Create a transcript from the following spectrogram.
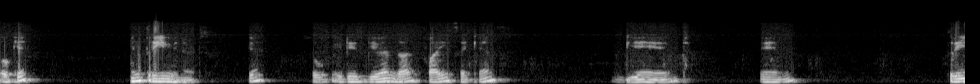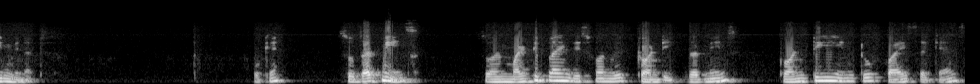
okay in 3 minutes. Okay? So it is given that 5 seconds gained in 3 minutes. Okay? So that means so I'm multiplying this one with 20 that means 20 into 5 seconds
